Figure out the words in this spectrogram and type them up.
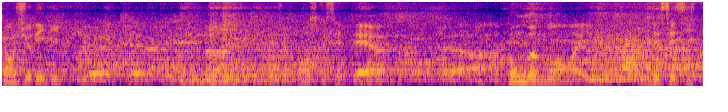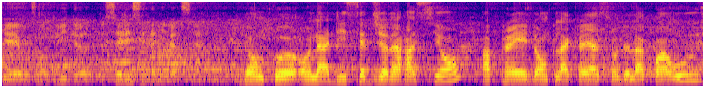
tant juridiques qu'humains et je pense que c'était un bon moment et une nécessité aujourd'hui de, sceller cet anniversaire. Donc on a dit cette génération, après donc la création de la Croix-Rouge,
